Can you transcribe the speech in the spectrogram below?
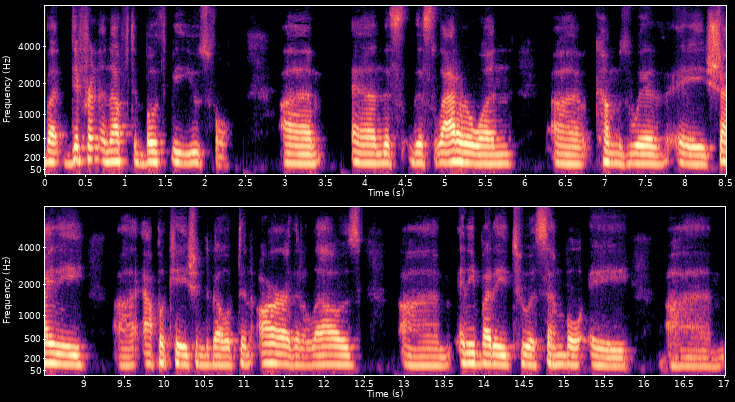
but different enough to both be useful. Um, and this, this latter one uh, comes with a Shiny uh, application developed in R that allows um, anybody to assemble a um,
